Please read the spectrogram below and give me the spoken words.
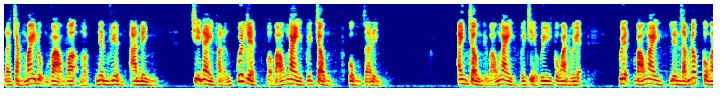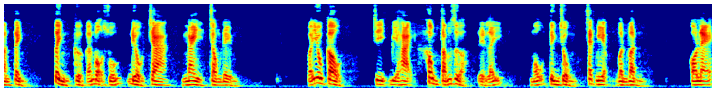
là chẳng may đụng vào vợ một nhân viên an ninh. Chị này phản ứng quyết liệt và báo ngay với chồng cùng gia đình. Anh chồng thì báo ngay với chỉ huy công an huyện huyện báo ngay lên giám đốc công an tỉnh, tỉnh cử cán bộ xuống điều tra ngay trong đêm. Và yêu cầu chị bị hại không tắm rửa để lấy mẫu tinh trùng, xét nghiệm vân vân. Có lẽ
